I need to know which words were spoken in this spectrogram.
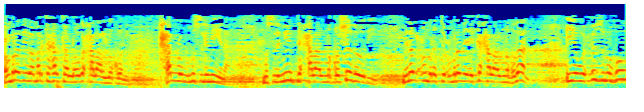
cumradiiba marka halka looga xalaal noqoni xallu lmuslimiina muslimiinta xalaal noqoshadoodii min alcumrati cumradii ay ka xalaal noqdaan. Iyo wa xusnuhum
